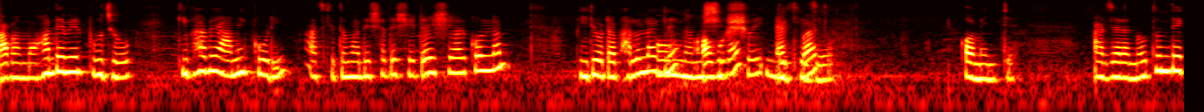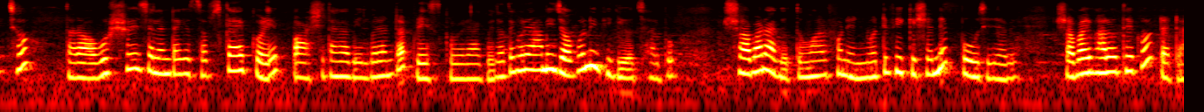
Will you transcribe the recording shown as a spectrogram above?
বাবা মহাদেবের পুজো কীভাবে আমি করি আজকে তোমাদের সাথে সেটাই শেয়ার করলাম। ভিডিওটা ভালো লাগলে অবশ্যই একবার কমেন্টে। আর যারা নতুন দেখছ তারা অবশ্যই চ্যানেলটাকে সাবস্ক্রাইব করে পাশে থাকা বেল বাটনটা প্রেস করে রাখবে। যাতে করে আমি যখনই ভিডিও ছাড়বো সবার আগে তোমার ফোনের নোটিফিকেশানে পৌঁছে যাবে। সবাই ভালো থেকো টাটা।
